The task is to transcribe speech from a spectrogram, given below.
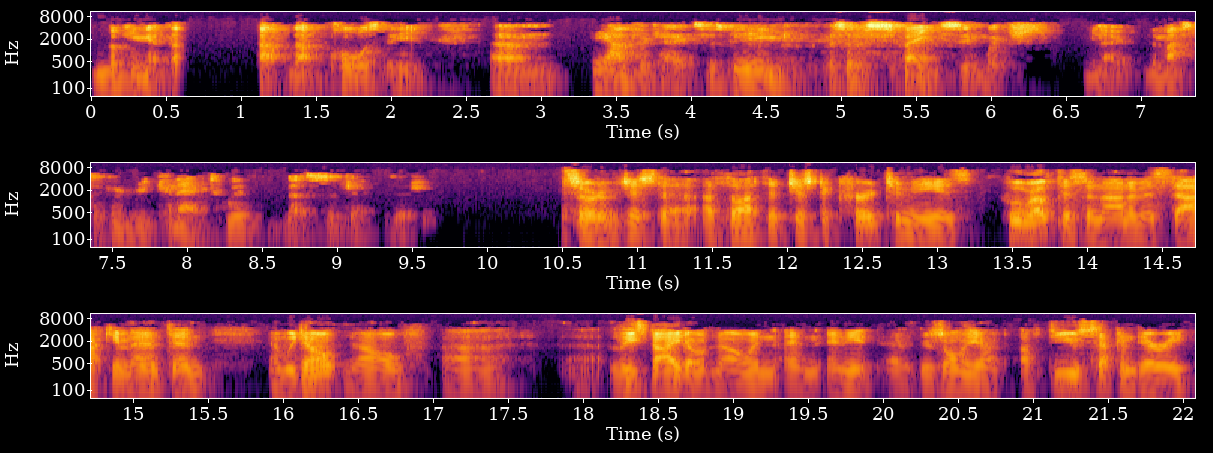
looking at that, that that pause that he um, he advocates as being a sort of space in which you know the master can reconnect with that subject position sort of just a, a thought that just occurred to me is who wrote this anonymous document and and we don't know uh, uh, at least I don't know, and and, and it, uh, there's only a, a, few secondary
